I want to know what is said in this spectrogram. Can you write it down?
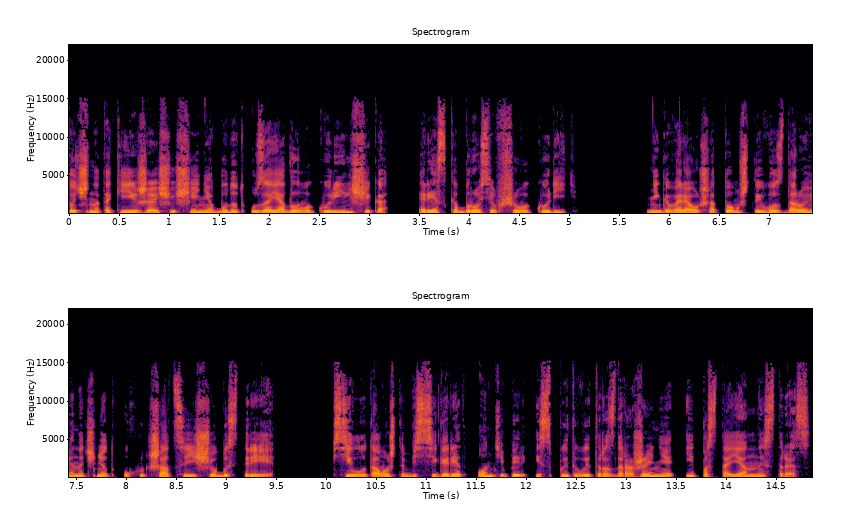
Точно такие же ощущения будут у заядлого курильщика, резко бросившего курить. Не говоря уж о том, что его здоровье начнет ухудшаться еще быстрее, в силу того, что без сигарет он теперь испытывает раздражение и постоянный стресс.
